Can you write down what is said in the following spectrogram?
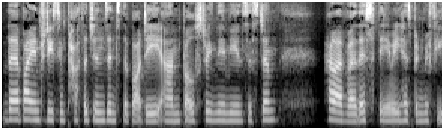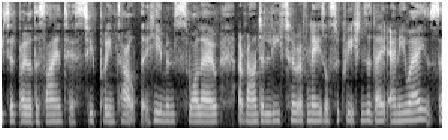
thereby introducing pathogens into the body and bolstering the immune system. However, this theory has been refuted by other scientists who point out that humans swallow around a litre of nasal secretions a day anyway, so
